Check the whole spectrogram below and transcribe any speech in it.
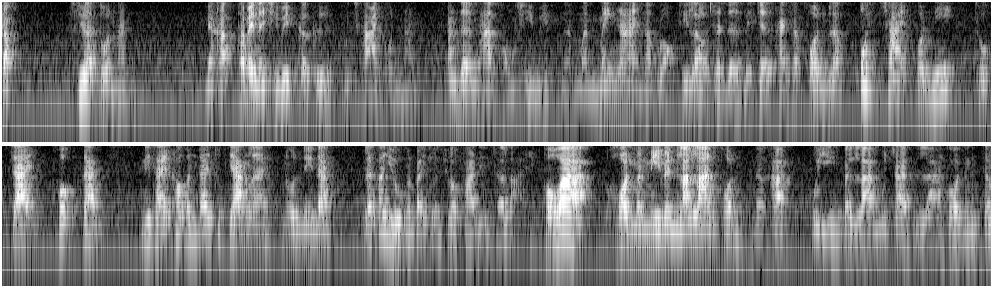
กับเสื้อตัวนั้นนะครับ ถ้าเป็นในชีวิตก็คือผู้ชายคนนั้นการเดินทางของชีวิตนะมันไม่ง่ายนักหรอกที่เราจะเดินไปเจอใครสักคนแล้ว อุ้ยใช่คนนี้ถูกใจคบกัน นิสัยเข้ากันได้ทุกอย่างเลยนู่นนี่นั่น แล้วก็อยู่กันไปจนชั่วฟ้าดินสลาย เพราะว่าคนมันมีเป็นล้านล้านคนนะครับ ผู้หญิงเป็นล้านผู้ชายเป็นล้านคนมันจะ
